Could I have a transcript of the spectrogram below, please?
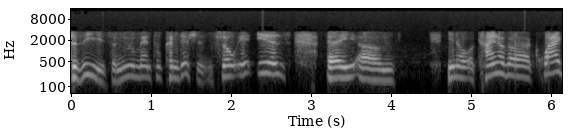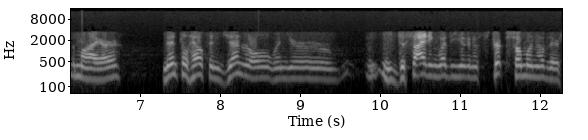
disease, a new mental condition. So it is a, um, you know, a kind of a quagmire, mental health in general, when you're deciding whether you're going to strip someone of their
